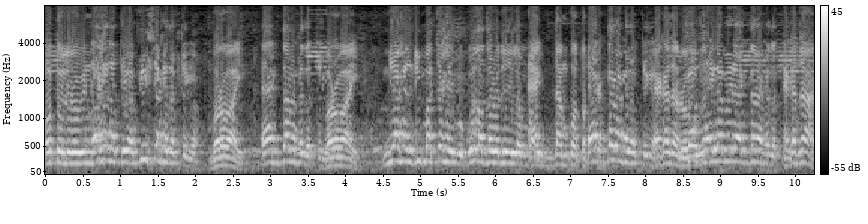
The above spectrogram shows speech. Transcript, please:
কত হলো রবিন এক ভাই হাজার টাকা ফিক্স এক হাজার টাকা। বড় ভাই। একদম এক হাজার টাকা। বড় ভাই। নিয়ে খালি ডিম বাচ্চা খাইবো গোল্লা দামে দিয়ে দিলাম একদম কত টাকা? একদম এক হাজার টাকা। এক হাজার, সব রবিন ভাই? একদম এক হাজার এক হাজার?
